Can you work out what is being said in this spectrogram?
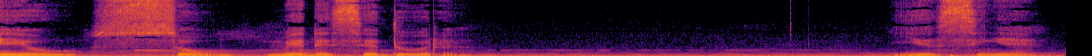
Eu sou merecedora. E assim é.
